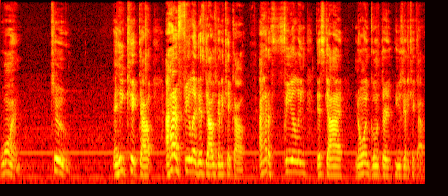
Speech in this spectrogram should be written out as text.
One, two. And he kicked out. I had a feeling this guy was going to kick out. I had a feeling this guy, knowing Gunther, he was going to kick out.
